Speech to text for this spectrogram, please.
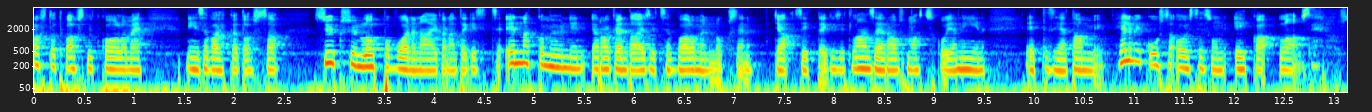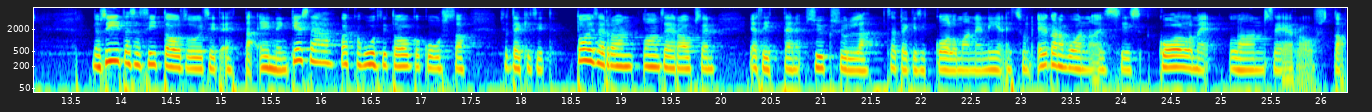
2023, niin se vaikka tuossa syksyn loppuvuoden aikana tekisit se ennakkomyynnin ja rakentaisit sen valmennuksen ja sitten tekisit lanseerausmatskuja niin, että siellä tammi-helmikuussa olisi se sun eka lanseeraus. No siitä sä sitoutuisit, että ennen kesää, vaikka huhti-toukokuussa, sä tekisit toisen lanseerauksen ja sitten syksyllä sä tekisit kolmannen niin, että sun ekana vuonna olisi siis kolme lanseerausta.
